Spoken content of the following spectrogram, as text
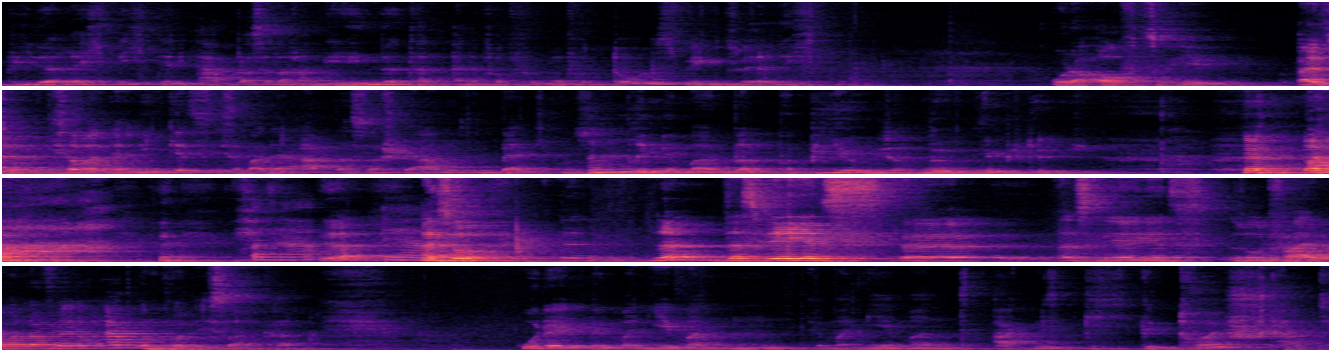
widerrechtlich den Erblasser daran gehindert hat, eine Verfügung von Todeswegen zu errichten oder aufzuheben. Also, ich sag mal, der liegt jetzt, ich sag mal, der Ablasser sterbend im Bett und sagt, mhm. bring mir mal ein Blatt Papier und ich sage, nö, gib ich dir nicht. Oh. ja? Ja. Also, äh, ne, das wäre jetzt, äh, das jetzt so ein Fall, wo man da vielleicht auch erbunwürdig sein kann. Oder wenn man jemanden, wenn man jemand arglich getäuscht hat.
